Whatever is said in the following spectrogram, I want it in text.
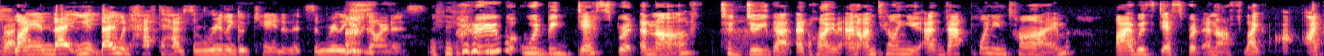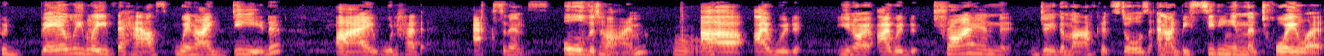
Right. Like, and they they would have to have some really good candidates, some really good donors. who would be desperate enough to do that at home. And I'm telling you, at that point in time, I was desperate enough. Like I could barely leave the house. When I did, I would have accidents all the time. Uh, I would, you know, I would try and do the market stores, and I'd be sitting in the toilet,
